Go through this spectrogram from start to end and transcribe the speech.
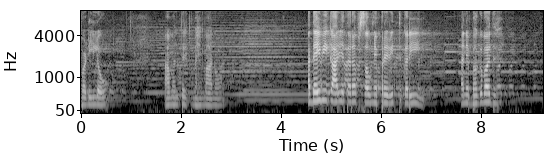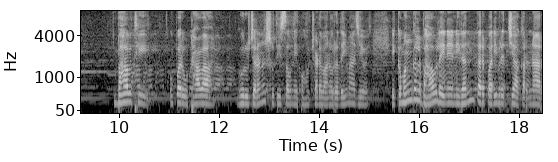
વડીલો, આમંત્રિત મહેમાનો, આ દૈવી કાર્ય તરફ સૌને પ્રેરિત કરી અને ભગવદ ભાવથી ઉપર ઉઠાવા ગુરુચરણ સુધી સૌને પહોંચાડવાનો હૃદયમાં જે એક મંગલ ભાવ લઈને નિરંતર પરિવ્રજ્યા કરનાર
